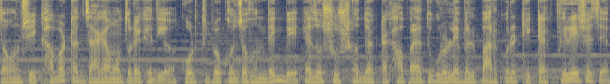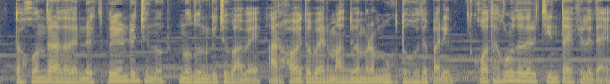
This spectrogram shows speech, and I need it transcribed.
তখন সেই খাবারটা জায়গা মতো রেখে দিও। কর্তৃপক্ষ যখন দেখবে এত সুস্বাদু একটা খাবার এতগুলো লেভেল পার করে ঠিকঠাক ফিরে এসেছে, তখন তারা তাদের এক্সপেরিমেন্টের জন্য নতুন কিছু পাবে, আর হয়তো এর মাধ্যমে আমরা মুক্ত হতে পারি। কথাগুলো তাদের চিন্তায় ফেলে দেয়।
